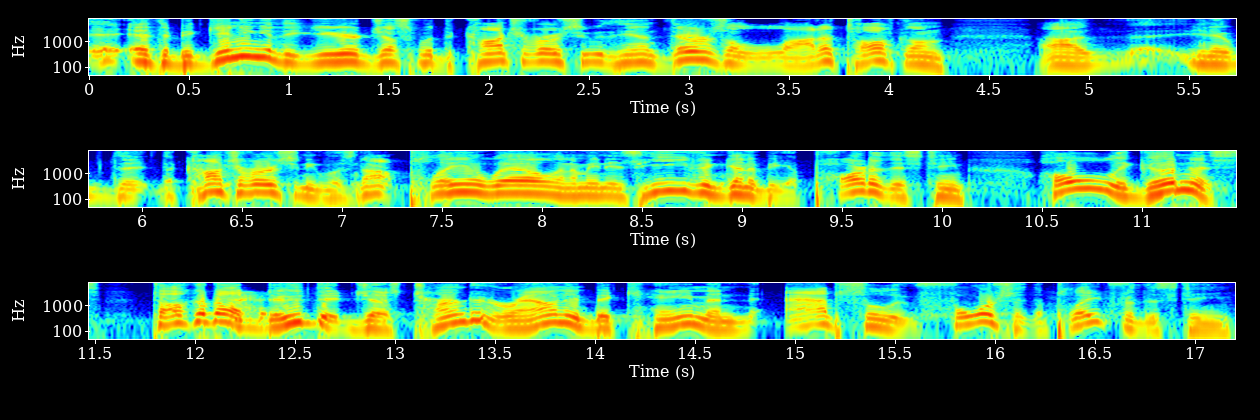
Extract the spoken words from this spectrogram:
at the beginning of the year, just with the controversy with him, there was a lot of talk on. Uh, you know the the controversy and he was not playing well and I mean is he even going to be a part of this team holy goodness talk about a dude that just turned it around and became an absolute force at the plate for this team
